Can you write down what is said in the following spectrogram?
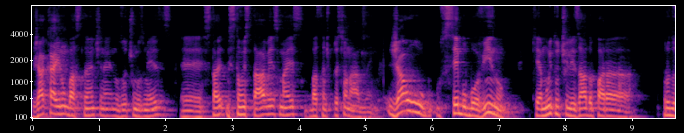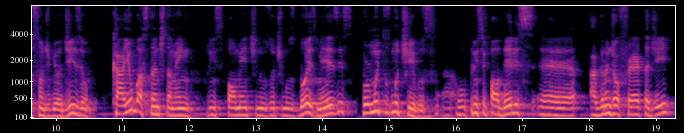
Já caíram bastante né, nos últimos meses, é, está, estão estáveis, mas bastante pressionados ainda. Já o, o sebo bovino, que é muito utilizado para produção de biodiesel, caiu bastante também, principalmente nos últimos dois meses, por muitos motivos. O principal deles é a grande oferta de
